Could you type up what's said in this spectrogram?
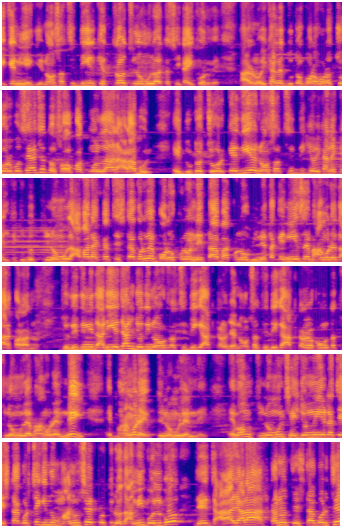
একে নিয়ে গিয়ে। নওশাদ সিদ্দিকির ক্ষেত্রেও তৃণমূল হয়তো সেটাই করবে। কারণ ওইখানে দুটো বড় বড় চোর বসে আছে তো, শওকত মোল্লা আর আরাবুল। এই দুটো চোরকে দিয়ে নওশাদ সিদ্দিকি ওইখানে খেলছে। কিন্তু তৃণমূল আবার একটা চেষ্টা করবে বড় কোনো নেতা বা কোনো অভিনেতাকে নিয়ে এসে ভাঙড়ে দাঁড় করানো যদি তিনি দাঁড়িয়ে যান, যদি নওশাদ সিদ্দিকে আটকানো যায়। নওশাদ সিদ্দিকে আটকানোর ক্ষমতা তৃণমূলে ভাঙড়ের নেই। ভাঙড়ে তৃণমূলের নেই। এবং তৃণমূল সেই জন্যই এটা চেষ্টা করছে। কিন্তু মানুষের প্রতিরোধ, আমি বলব যে যারা যারা আটকানোর চেষ্টা করছে,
